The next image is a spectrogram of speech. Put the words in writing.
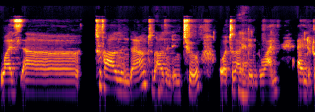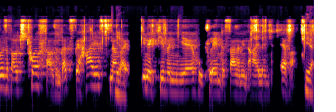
was uh, 2000, around 2002 or 2001. Yeah and it was about 12,000. That's the highest number yeah. in a given year who claimed asylum in Ireland ever. Yeah.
